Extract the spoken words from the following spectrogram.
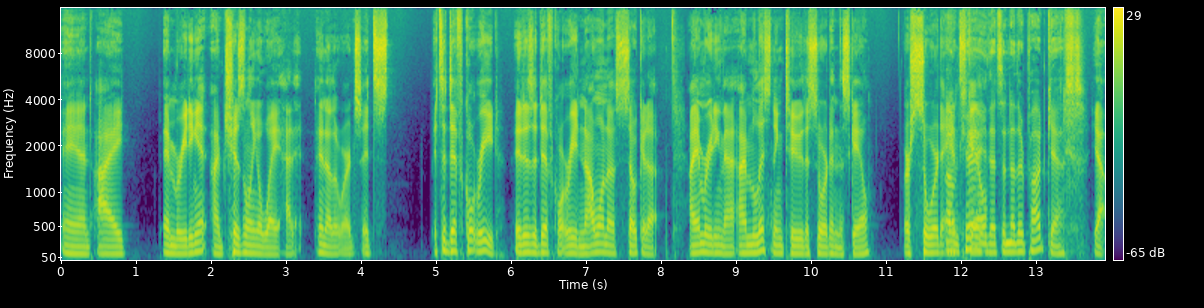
and I am reading it. I'm chiseling away at it. In other words, it's it's a difficult read. It is a difficult read, and I want to soak it up. I am reading that. I'm listening to The Sword and the Scale or Sword and okay, Scale. that's another podcast. Yeah,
